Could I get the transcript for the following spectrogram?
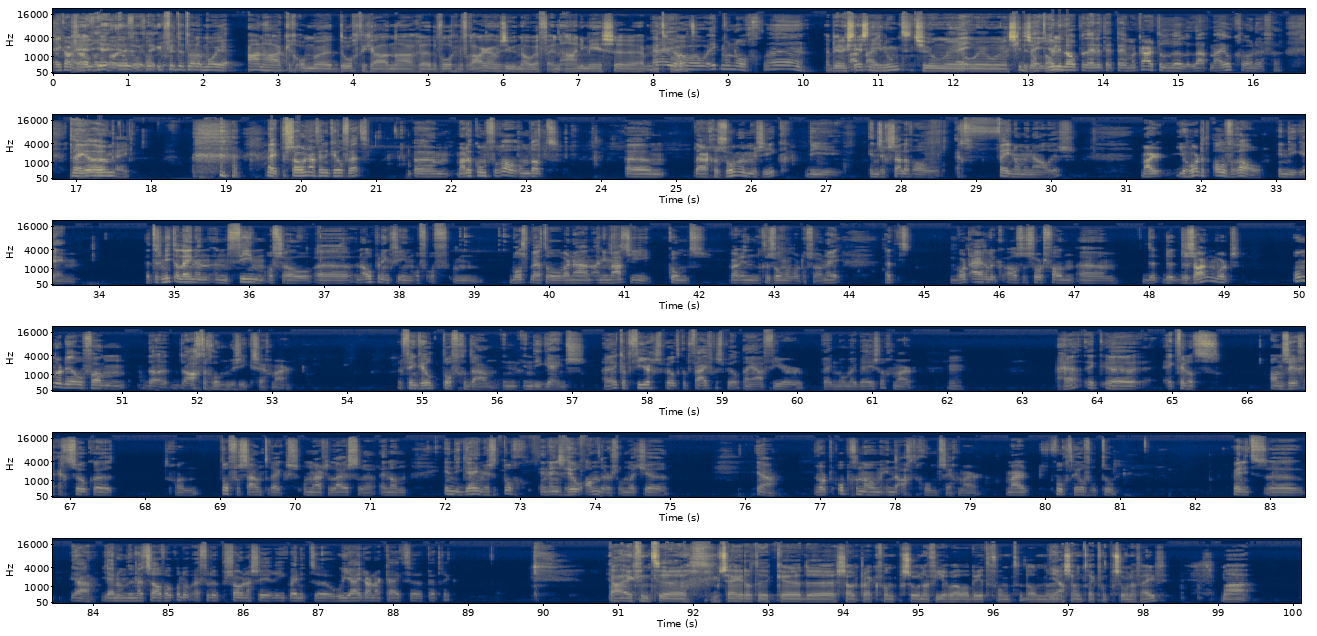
Ik hou Maar zelf je- ook je- wel heel veel eh, van. ik vind dit wel een mooie aanhaker om eh, door te gaan naar eh, de volgende vraag. Aangezien we het nou even in anime's eh hebben net Nee, gehoord. ho, ik moet nog. Eh. Heb je nog steeds mij. niet genoemd? Jongen, Nee. jongen, jongen. Schiet eens Nee, op dan. jullie lopen de hele tijd tegen elkaar te lullen. Laat mij ook gewoon even. Nee, ehm, Oké. nee Persona vind ik heel vet. Ehm, maar dat komt vooral omdat ehm, daar gezongen muziek, die in zichzelf al echt fenomenaal is. Maar je hoort het overal in die game. Het is niet alleen een, een theme of zo, eh, een opening theme of, of een boss battle waarna een animatie komt waarin gezongen wordt of zo. Nee, het wordt eigenlijk als een soort van. ehm, de, de, de zang wordt onderdeel van de, de achtergrondmuziek, zeg maar. Dat vind ik heel tof gedaan in, in die games. Ik heb vier gespeeld, ik heb vijf gespeeld. Nou ja, vier ben ik nog mee bezig, maar. Hmm. Hè, ik, eh, ik vind dat aan zich echt zulke gewoon toffe soundtracks om naar te luisteren. En dan in die game is het toch ineens heel anders, omdat je ja, wordt opgenomen in de achtergrond, zeg maar. Maar het voegt heel veel toe. Ik weet niet, eh, ja, jij noemde net zelf ook al even de Persona-serie. Ik weet niet eh, hoe jij daar naar kijkt, eh, Patrick. Ja, ik vind, eh, ik moet zeggen dat ik de soundtrack van Persona 4 wel wat beter vond dan Ja. de soundtrack van Persona 5. Maar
